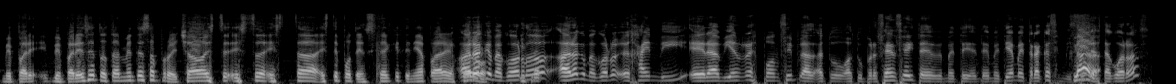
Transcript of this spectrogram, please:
me, pare- me parece totalmente desaprovechado este, esta, esta, este potencial que tenía para el juego. Ahora que me acuerdo, ahora que me acuerdo, el Hind D era bien responsive a, a tu, a tu presencia y te, mete- te metía metracas y misiles, Claro. ¿te acuerdas?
